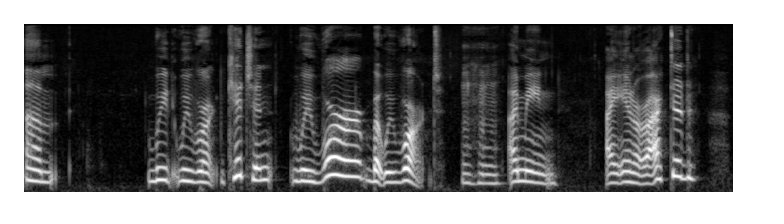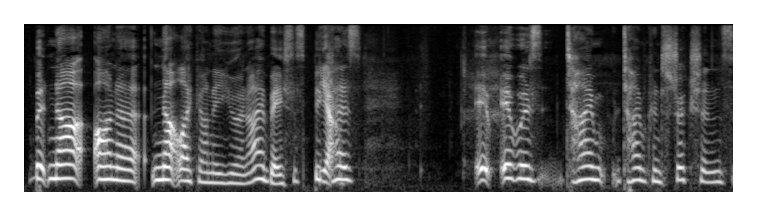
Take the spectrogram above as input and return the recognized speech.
Um, we we weren't kitchen. We were, but we weren't. Mm-hmm. I mean, I interacted, but not on a not like on a you and I basis Yeah. because it it was time time constrictions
